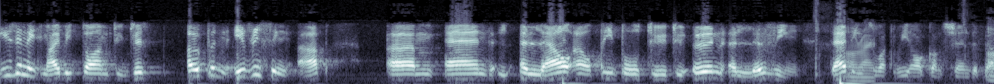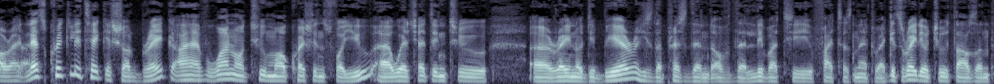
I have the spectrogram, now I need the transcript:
isn't it maybe time to just open everything up um, and allow our people to, to earn a living. That All is right. what we are concerned about. All right, now. let's quickly take a short break. I have one or two more questions for you. Uh, we're chatting to uh, Reyno de Beer. He's the president of the Liberty Fighters Network. It's Radio 2000,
